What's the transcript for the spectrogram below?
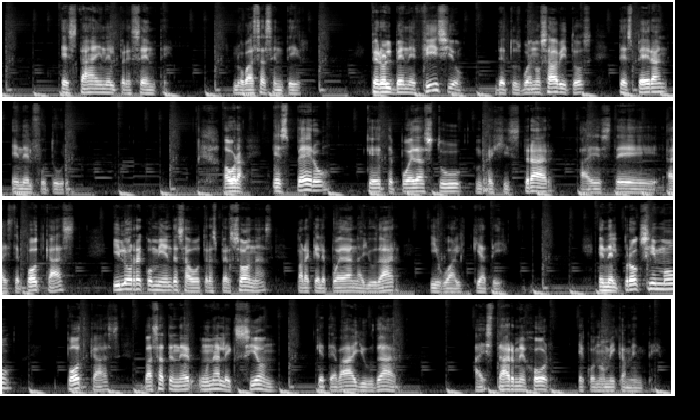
está en el presente, lo vas a sentir, pero el beneficio de tus buenos hábitos te esperan en el futuro. Ahora, espero que te puedas tú registrar a este, a este podcast y lo recomiendes a otras personas para que le puedan ayudar igual que a ti. En el próximo podcast vas a tener una lección que te va a ayudar a estar mejor económicamente.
